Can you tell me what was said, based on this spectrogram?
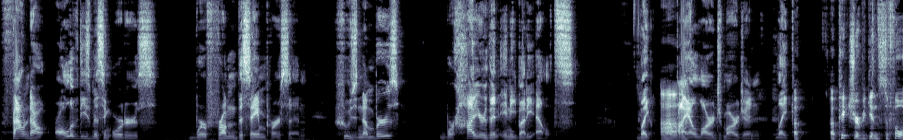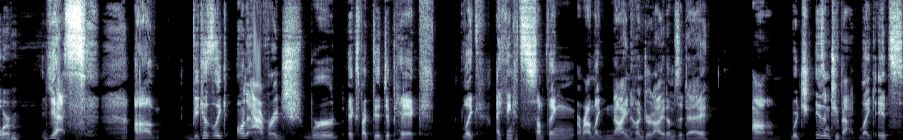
found out all of these missing orders were from the same person, whose numbers were higher than anybody else, like Ah, by a large margin. Like a picture begins to form. Yes. Um, because like on average, we're expected to pick like I think it's something around like 900 items a day. Um, which isn't too bad. Like it's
